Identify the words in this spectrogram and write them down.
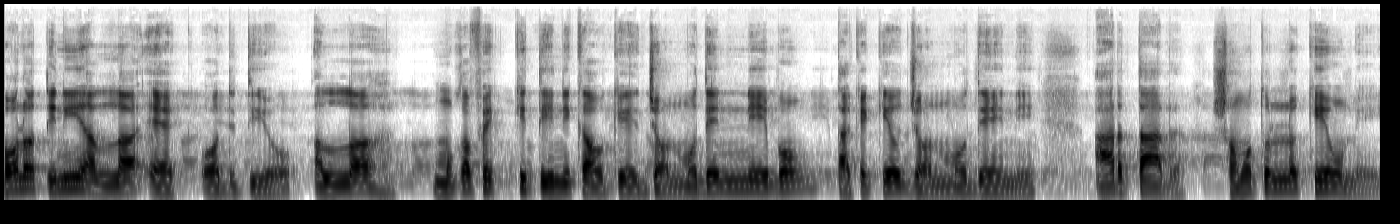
বলো তিনি আল্লাহ এক অদ্বিতীয়, আল্লাহ মুকাফেক্কি তিনি কাউকে জন্ম দেননি এবং তাকে কেউ জন্ম দেয়নি, আর তার সমতুল্য কেউ নেই।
